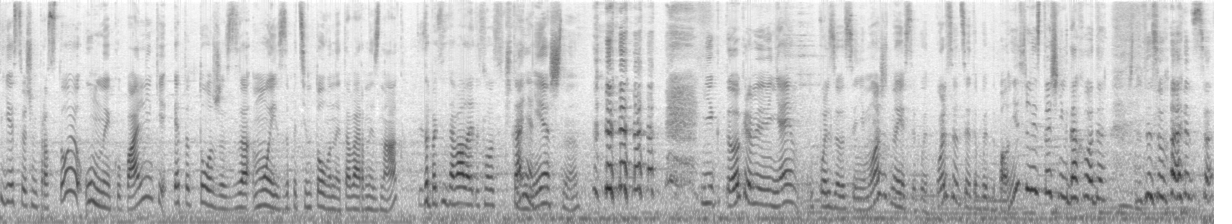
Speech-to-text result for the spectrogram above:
есть очень простое, умные купальники. Это тоже за, мой запатентованный товарный знак. Ты запатентовала это словосочетание? Конечно. Никто, кроме меня, им пользоваться не может, но если будет пользоваться, это будет дополнительный источник дохода, что называется.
